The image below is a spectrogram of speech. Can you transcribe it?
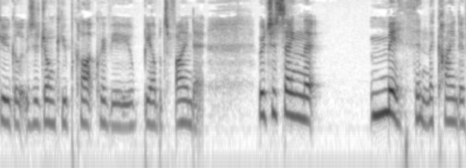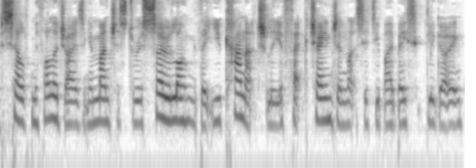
Google it was a John Cooper Clarke review, you'll be able to find it. Which is saying that myth and the kind of self mythologizing in Manchester is so long that you can actually affect change in that city by basically going,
